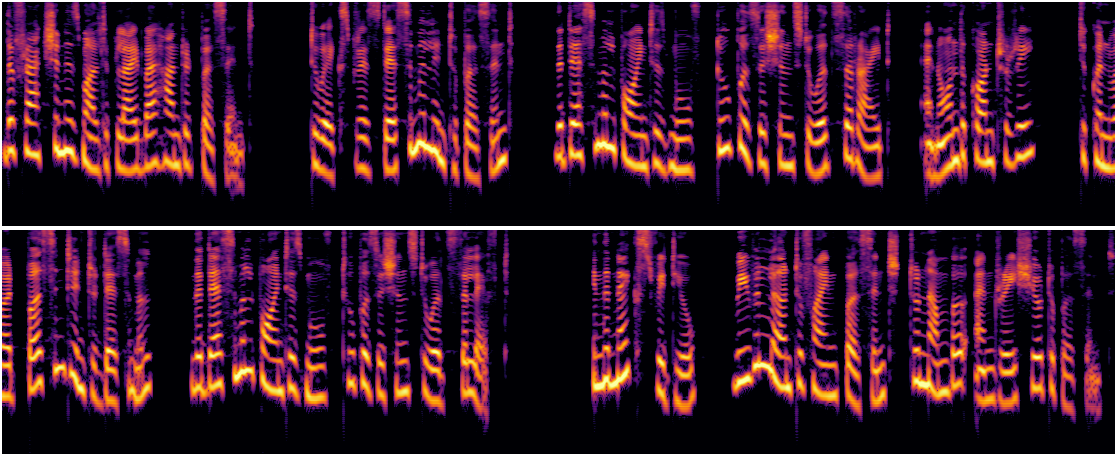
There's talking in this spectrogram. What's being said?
the fraction is multiplied by 100%. To express decimal into percent, the decimal point is moved two positions towards the right and on the contrary, to convert percent into decimal, the decimal point is moved two positions towards the left. In the next video, we will learn to find percent to number and ratio to percent.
